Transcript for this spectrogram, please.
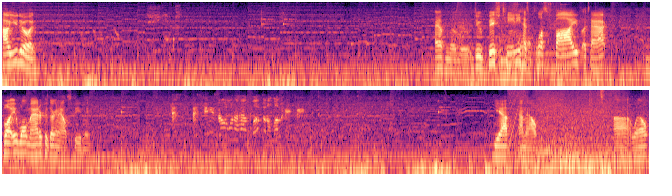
How you doing? I have no move. Dude, Bishtini has plus 5 attack, but it won't matter because they're going to outspeed me. Bishtini's the only one I have left at 11 HP. Yep, I'm out. Uh, well,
